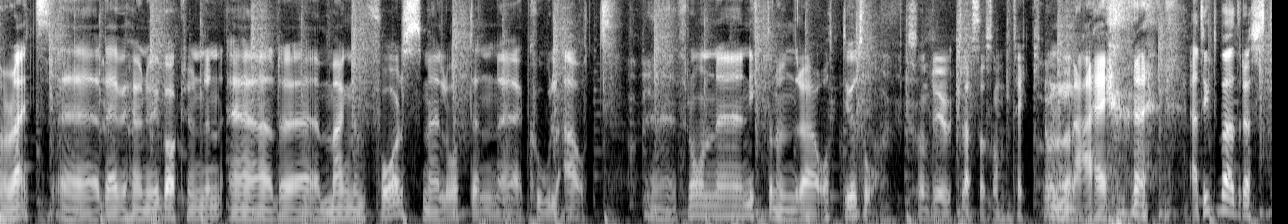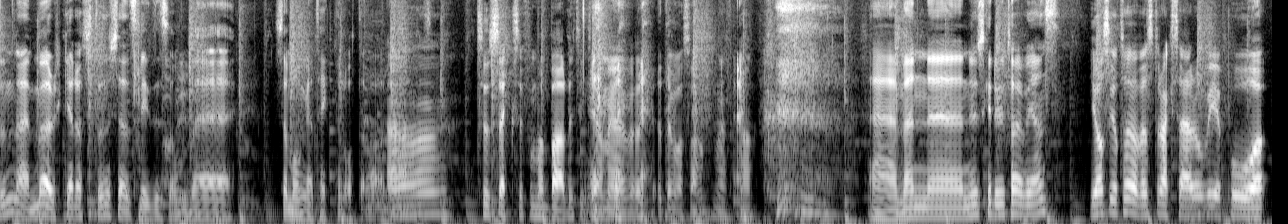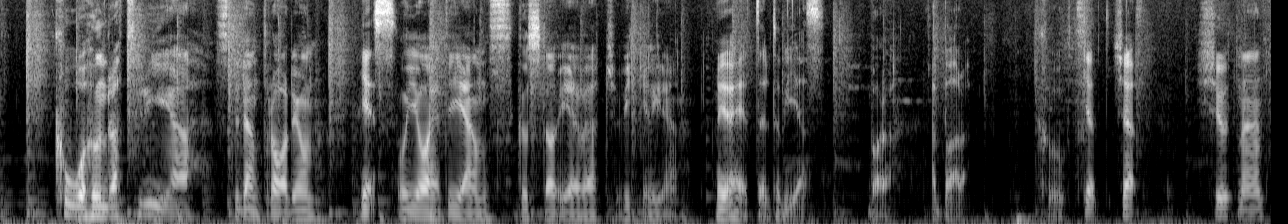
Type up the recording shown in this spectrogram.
Alright, eh, det vi hör nu i bakgrunden är eh, Magnum Force med låten eh, Cool Out från eh, 1982. Som du klassar som techno då? Nej, jag tyckte bara att rösten, den där mörka rösten känns lite som, som många technolåtar har. Ah, too sexy for my body tyckte jag med att det var sant. Men, ja. Men nu ska du ta över Jens. Jag ska ta över strax här och vi är på K103 Studentradion Yes, och jag heter Jens Gustav Evert Wickelgren. och jag heter Tobias. Bara Ja, Bara. coolt. Gött, kör. Shoot man.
